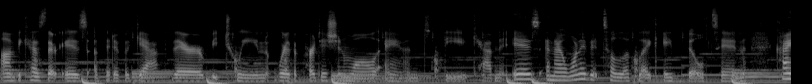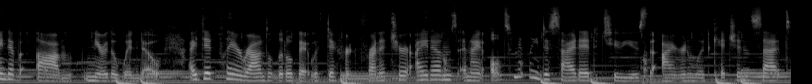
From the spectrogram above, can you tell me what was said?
um, because there is a bit of a gap there between where the partition wall and the cabinet is, and I wanted it to look like a built in kind of um, near the window. I did play around a little bit with different furniture items, and I ultimately decided to use the ironwood kitchen set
